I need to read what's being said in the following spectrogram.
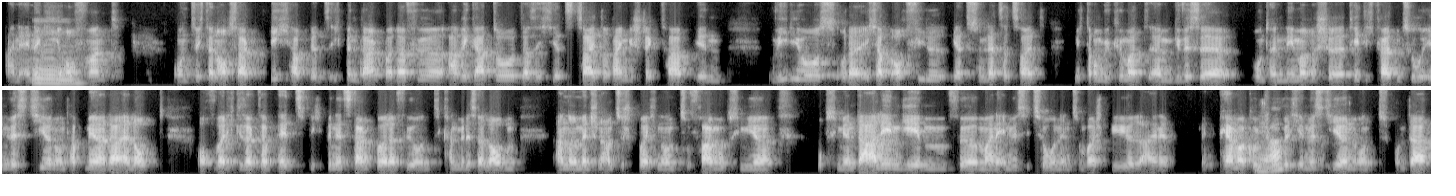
eine Energieaufwand mhm. und sich dann auch sagt, ich habe jetzt, ich bin dankbar dafür, Arigato, dass ich jetzt Zeit reingesteckt habe in Videos oder ich habe auch viel jetzt in letzter Zeit mich darum gekümmert, ähm, gewisse unternehmerische Tätigkeiten zu investieren und habe mir da erlaubt, auch weil ich gesagt habe, hey, ich bin jetzt dankbar dafür und kann mir das erlauben, andere Menschen anzusprechen und zu fragen, ob sie mir, ob sie mir ein Darlehen geben für meine Investitionen in zum Beispiel eine in Permakultur ja. will ich investieren und, und da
